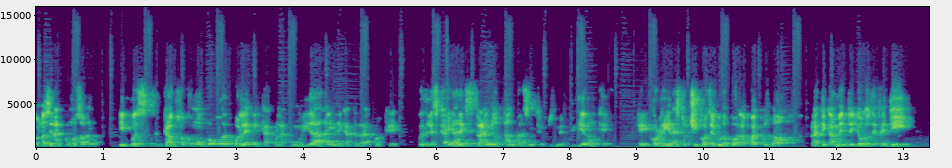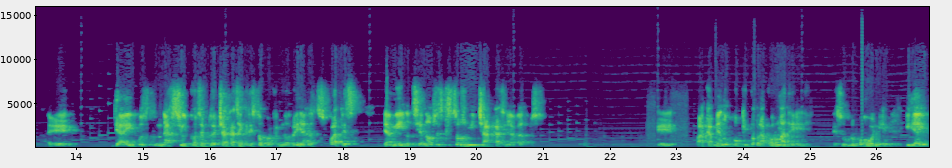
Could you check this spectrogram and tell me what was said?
conocerán cómo son, y pues causó como un poco de polémica con la comunidad ahí de Catedral porque pues les caía de extraño tanto así que pues me pidieron que, que corriera estos chicos del grupo, a lo cual pues no, prácticamente yo los defendí, eh, de ahí pues nació el concepto de chacas en Cristo porque nos veían estos cuates y a mí nos decían, no, pues es que estos son bien chacas y la verdad pues va cambiando un poquito la forma de, de, su grupo juvenil y de ahí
